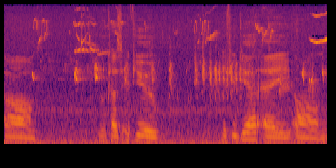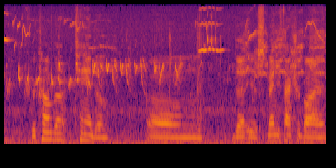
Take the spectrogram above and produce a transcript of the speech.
Um, because if you if you get a um, recumbent tandem um, that is manufactured by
